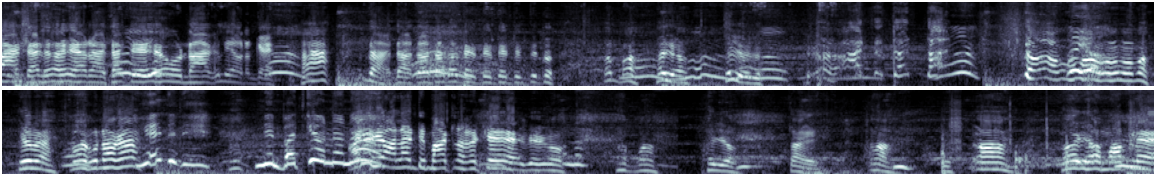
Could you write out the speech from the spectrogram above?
అంటాడు నాకలి ఎవరికే నేను బతికే ఉన్నాను అలాంటి మాట్లాడకే అయ్యో తాయి అయ్యో మాపలే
